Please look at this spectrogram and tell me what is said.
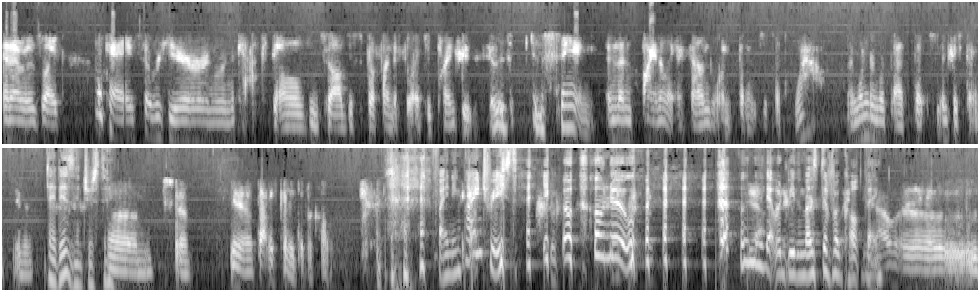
and I was like, okay, so we're here and we're in the Catskills, and so I'll just go find a forest with pine trees. It was insane. And then finally I found one, but I was just like, wow, I wonder what that, that's interesting, you know. That is interesting. Um, so, you know, that was kind of difficult. Finding pine trees. who, who knew? who knew that would be the most difficult thing? You know, uh,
